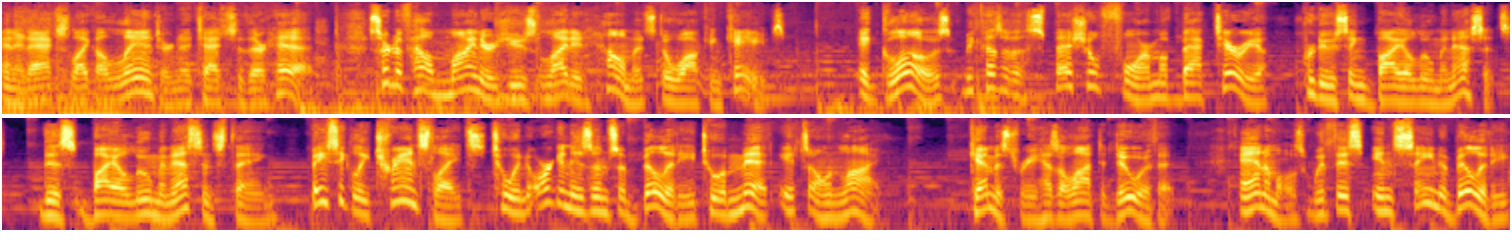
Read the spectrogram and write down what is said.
and it acts like a lantern attached to their head, sort of how miners use lighted helmets to walk in caves. It glows because of a special form of bacteria producing bioluminescence. This bioluminescence thing basically translates to an organism's ability to emit its own light. Chemistry has a lot to do with it. Animals with this insane ability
